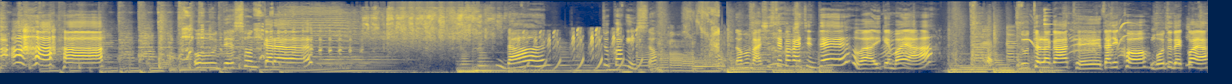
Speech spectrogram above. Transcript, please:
아하하. 오 내 손가락. 난 뚜껑이 있어. 너무 맛있을 것 같은데? 와 이게 뭐야? 누텔라가 대단히 커. 모두 내 거야.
